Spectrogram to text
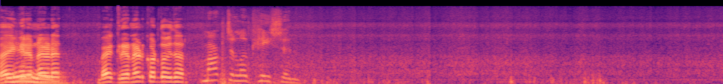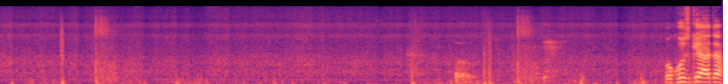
भाई ग्रेनेड है। भाई ग्रेनेड कर दो इधर. वो घुस गया आजा।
